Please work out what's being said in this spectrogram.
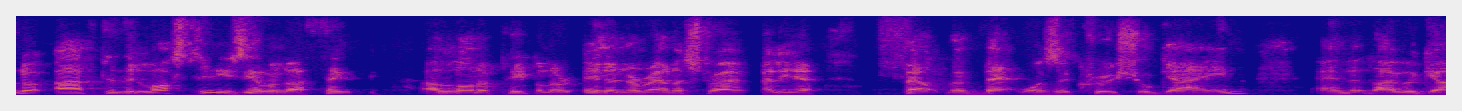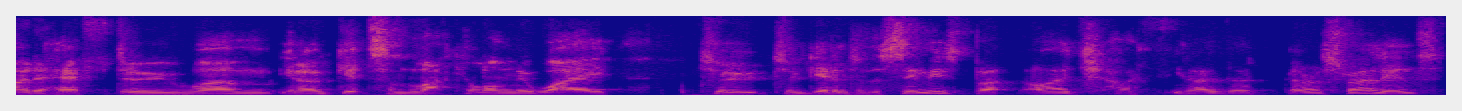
look after the loss to New Zealand, I think a lot of people in and around Australia felt that that was a crucial game and that they were going to have to, um, you know, get some luck along their way to to get into the semis. But I, you know, they're, they're Australians.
